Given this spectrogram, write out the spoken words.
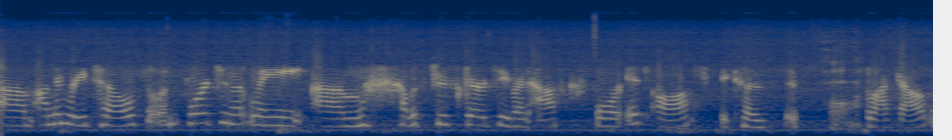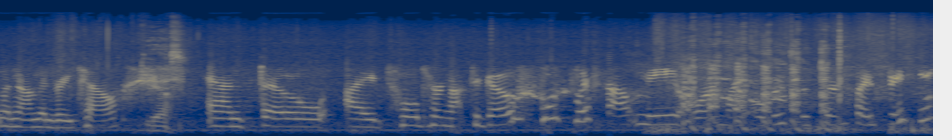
um, I'm in retail, so unfortunately, um, I was too scared to even ask for it off because it's blackout when I'm in retail. Yes. And so I told her not to go without me or my older sister, I think.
